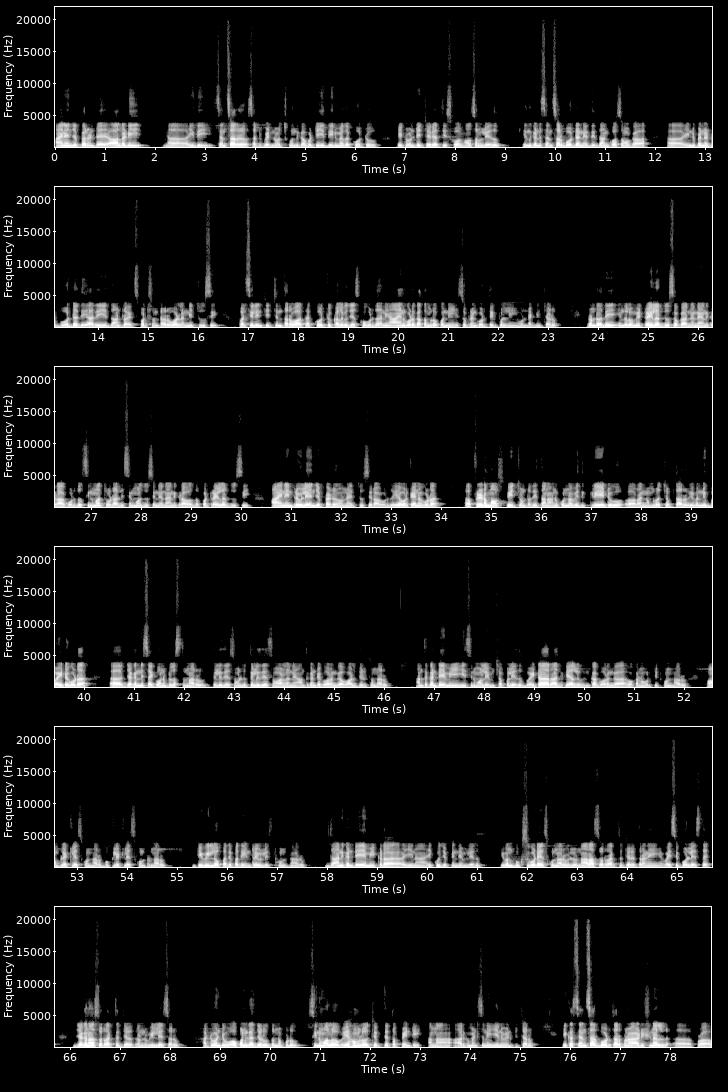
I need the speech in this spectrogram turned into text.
ఆయన ఏం చెప్పారంటే ఆల్రెడీ ఇది సెన్సార్ సర్టిఫికేట్ నోచుకుంది కాబట్టి దీని మీద కోర్టు ఎటువంటి చర్య తీసుకోవాల్సిన అవసరం లేదు. ఎందుకంటే సెన్సార్ బోర్డు అనేది దానికోసం ఒక ఇండిపెండెంట్ బోర్డు అది. అది దాంట్లో ఎక్స్పర్ట్స్ ఉంటారు. వాళ్ళన్నీ చూసి పరిశీలించి ఇచ్చిన తర్వాత కోర్టు కలుగు చేసుకోకూడదు అని ఆయన కూడా గతంలో కొన్ని సుప్రీంకోర్టు తీర్పుల్ని ఉల్లంఘించాడు. రెండోది ఇందులో మీరు ట్రైలర్ చూసి ఒక నిర్ణయానికి రాకూడదు. సినిమా చూడాలి. సినిమా చూసి నిర్ణయానికి రావాలి తప్ప ట్రైలర్ చూసి ఆయన ఇంటర్వ్యూలో ఏం చెప్పాడు అనేది చూసి రాకూడదు. ఎవరికైనా కూడా ఫ్రీడమ్ ఆఫ్ స్పీచ్ ఉంటుంది. తను అనుకున్నవి క్రియేటివ్ రంగంలో చెప్తారు. ఇవన్నీ బయట కూడా జగన్ని సైకోని పిలుస్తున్నారు. తెలుగుదేశం వాళ్ళు తెలుగుదేశం వాళ్ళని అంతకంటే ఘోరంగా వాళ్ళు తిడుతున్నారు. అంతకంటే ఏమి ఈ సినిమాలో ఏమి చెప్పలేదు. బయట రాజకీయాలు ఇంకా ఘోరంగా ఒకరినొకరు తిట్టుకుంటున్నారు. పాంప్లెట్లు వేసుకుంటున్నారు బుక్లెట్లు వేసుకుంటున్నారు. టీవీల్లో పదే పదే ఇంటర్వ్యూలు ఇచ్చుకుంటున్నారు దానికంటే ఏమి ఇక్కడ ఈయన ఎక్కువ చెప్పింది ఏం లేదు. ఈవెన్ బుక్స్ కూడా వేసుకున్నారు వీళ్ళు. నారాసుర రక్త చరిత్ర అని వైసీపీ వాళ్ళు వేస్తే జగనాసుర రక్త చరిత్రను వీళ్ళేశారు అటువంటి ఓపెన్గా జరుగుతున్నప్పుడు సినిమాలో వ్యూహంలో చెప్తే తప్పేంటి అన్న ఆర్గ్యుమెంట్స్ని ఈయన వినిపించారు. ఇక సెన్సార్ బోర్డు తరపున అడిషనల్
